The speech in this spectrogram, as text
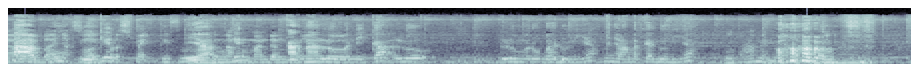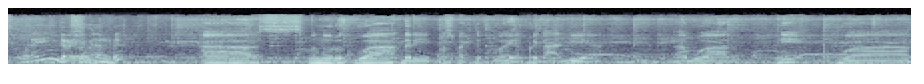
Entah, banyak sih mungkin- perspektif lu Iya, tentang mungkin memandang karena dunia lu menikah lu lu merubah dunia, menyelamatkan dunia. Ultraman. Power Ranger ya Eh, s- menurut gua dari perspektif gua ya pribadi ya eh, buat ini buat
